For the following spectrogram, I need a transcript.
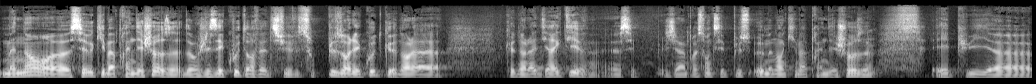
Maintenant, euh, c'est eux qui m'apprennent des choses, donc je les écoute en fait. Je suis plus dans l'écoute que dans la que dans la directive. Euh, j'ai l'impression que c'est plus eux maintenant qui m'apprennent des choses. Mm. Et puis, euh,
